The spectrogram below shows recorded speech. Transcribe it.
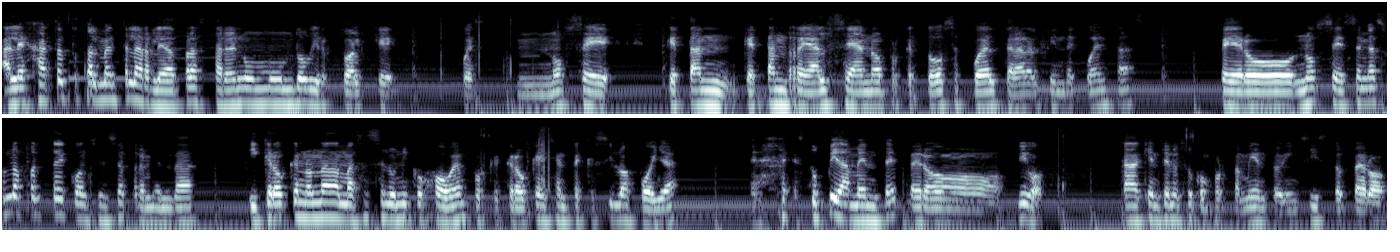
alejarte totalmente de la realidad para estar en un mundo virtual que, pues, no sé qué tan, qué tan real sea, ¿no? Porque todo se puede alterar al fin de cuentas. Pero no sé, se me hace una falta de conciencia tremenda y creo que no nada más es el único joven, porque creo que hay gente que sí lo apoya estúpidamente, pero digo, cada quien tiene su comportamiento, insisto, pero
